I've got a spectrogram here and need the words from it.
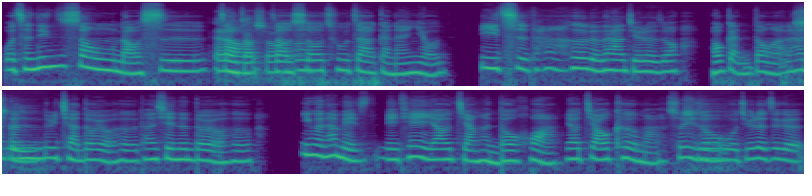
我曾经送老师早早收初榨橄榄油，第一次他喝了，他觉得说好感动啊。他跟瑞恰都有喝，他先生都有喝，因为他每每天也要讲很多话，要教课嘛，所以说我觉得这个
